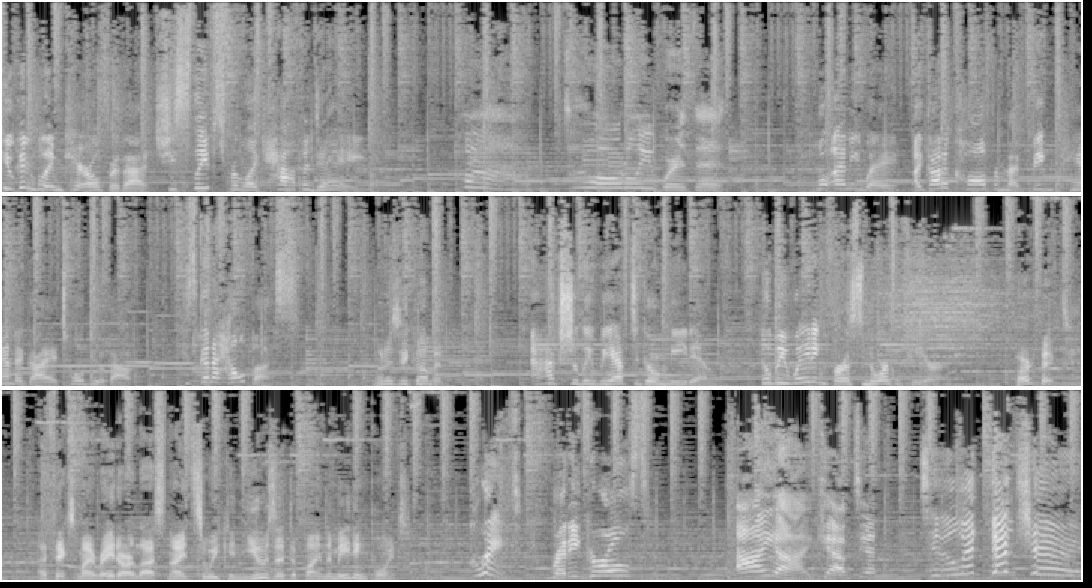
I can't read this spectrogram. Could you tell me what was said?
You can blame Carol for that. She sleeps for like half a day. totally worth it. Well, anyway, I got a call from that big panda guy I told you about. He's gonna help us. When is he coming? Actually, we have to go meet him. He'll be waiting for us north of here. Perfect. I fixed my radar last night so we can use it to find the meeting point. Great! Ready, girls? Aye, aye, Captain. To adventure!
